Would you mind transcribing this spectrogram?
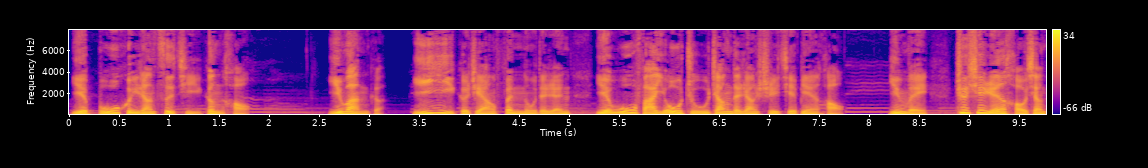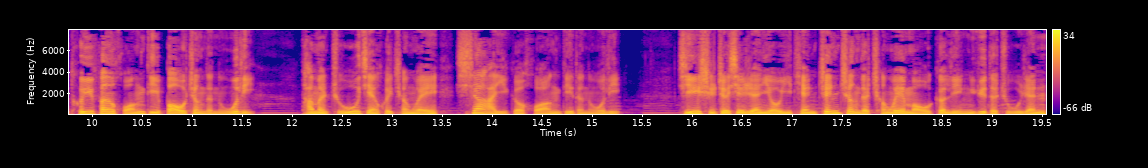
也不会让自己更好。一万个、一亿个这样愤怒的人，也无法有主张的让世界变好，因为这些人好像推翻皇帝暴政的奴隶，他们逐渐会成为下一个皇帝的奴隶。即使这些人有一天真正的成为某个领域的主人，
